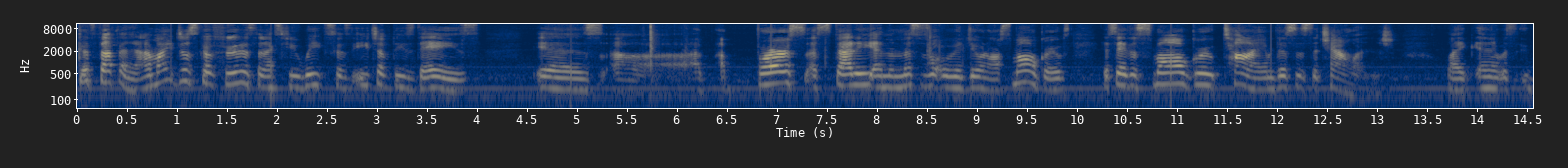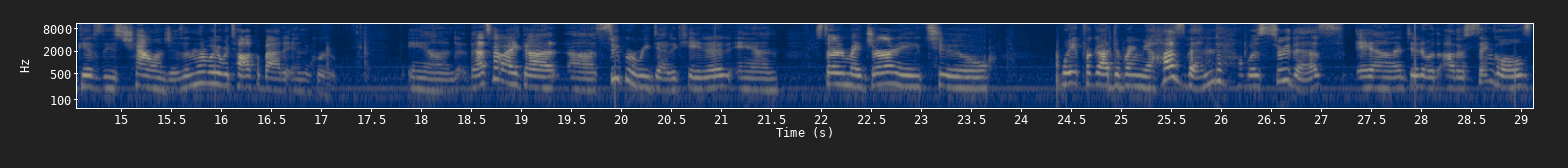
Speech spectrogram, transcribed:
good stuff in it. I might just go through this the next few weeks because each of these days is uh, a, a verse, a study, and then this is what we would do in our small groups. To say the small group time, this is the challenge. Like, and it was it gives these challenges, and then we would talk about it in the group. And that's how I got uh, super rededicated and started my journey to wait for God to bring me a husband was through this. And I did it with other singles.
